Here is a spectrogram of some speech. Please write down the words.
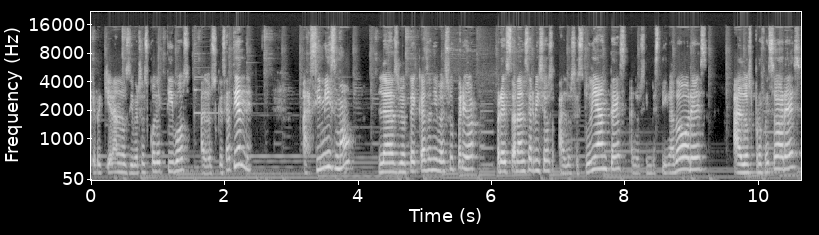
que requieran los diversos colectivos a los que se atiende. Asimismo, las bibliotecas de nivel superior prestarán servicios a los estudiantes, a los investigadores, a los profesores,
